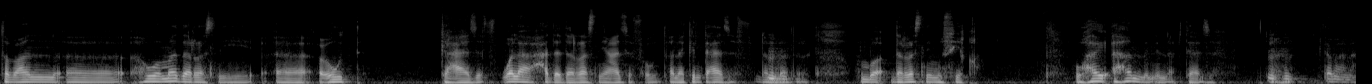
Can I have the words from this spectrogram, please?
طبعا آه، هو ما درسني آه، عود كعازف ولا حدا درسني عازف عود. أنا كنت عازف لما. درست. هو درسني موسيقى. وهي أهم من إنك تعزف. تماما.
